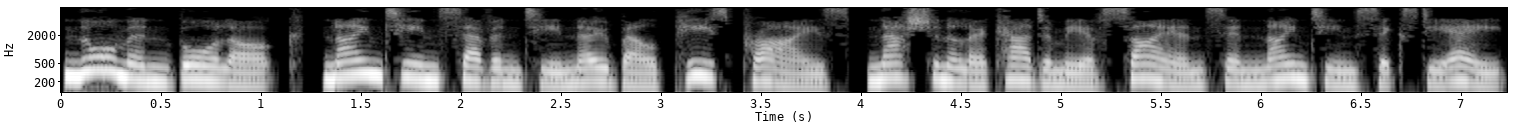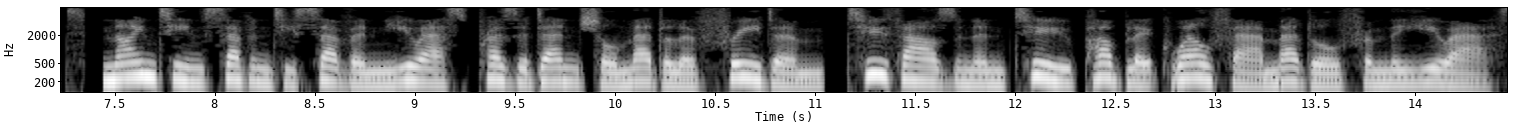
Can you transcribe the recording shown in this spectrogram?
Norman Borlaug, 1970 Nobel Peace Prize, National Academy of Science in 1968, 1977 U.S. Presidential Medal of Freedom, 2002 Public Welfare Medal from the U.S.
